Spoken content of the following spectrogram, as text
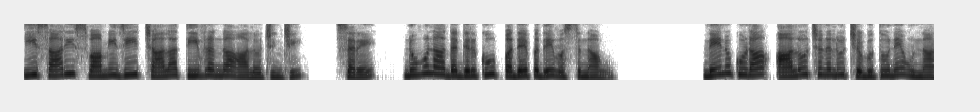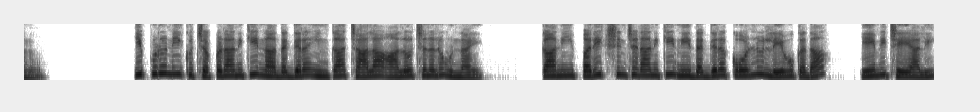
ఈసారి స్వామీజీ చాలా తీవ్రంగా ఆలోచించి సరే నువ్వు నా దగ్గరకు పదే పదే వస్తున్నావు. నేను కూడా ఆలోచనలు చెబుతూనే ఉన్నాను. ఇప్పుడు నీకు చెప్పడానికి నా దగ్గర ఇంకా చాలా ఆలోచనలు ఉన్నాయి. కాని పరీక్షించడానికి నీ దగ్గర కోళ్ళు లేవు కదా ఏమి చేయాలి?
